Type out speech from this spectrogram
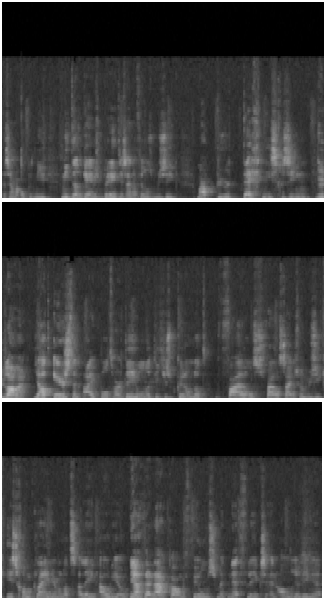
zeg maar, op het nieuw, niet dat games beter zijn dan films muziek, maar puur technisch gezien Duurt langer. je had eerst een iPod waar 300 liedjes op kunnen, omdat files, file size van muziek is gewoon kleiner, want dat is alleen audio. Ja. En daarna kwamen films met Netflix en andere dingen.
